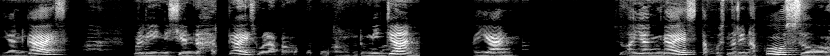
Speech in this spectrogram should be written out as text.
Ayan guys. Malinis yan lahat guys. Wala kang makukuhang dumi dyan. Ayan. So, ayan guys. Tapos na rin ako. So,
